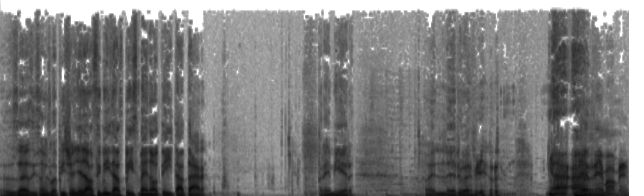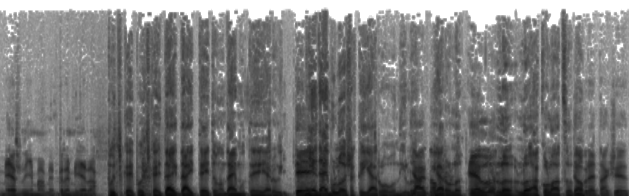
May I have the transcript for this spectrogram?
Zajazdy sa mi zle píše, nedal si mi zas písmeno, ty Tatar. Premiér. Premiér. Mer nemáme, mer nemáme premiéra. počkaj, počkaj, daj, daj této, no, daj mu té Jarovi. Té? Nie, daj mu L, však to je Jaro, on je L. Ja, dobre. Jaro L. L? L, L ako Laco. No. Dobre, takže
